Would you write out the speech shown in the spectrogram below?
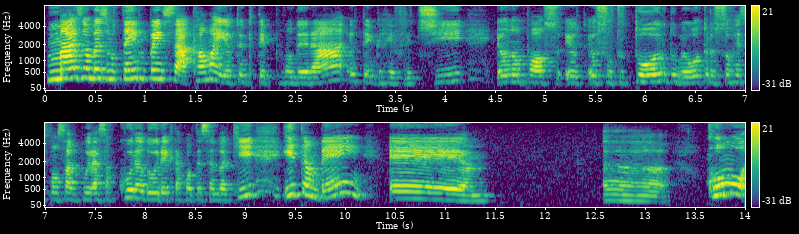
mas ao mesmo tempo pensar, calma aí, eu tenho que ter que ponderar, eu tenho que refletir, eu não posso, eu, eu sou tutor do meu outro, eu sou responsável por essa curadoria que está acontecendo aqui, e também é, uh, como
